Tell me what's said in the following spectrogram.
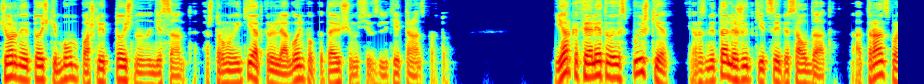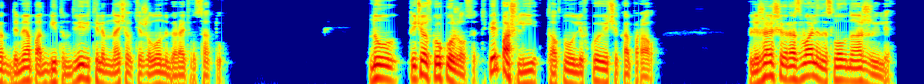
Черные точки бомб пошли точно на десант, а штурмовики открыли огонь по пытающемуся взлететь транспорту. Ярко-фиолетовые вспышки разметали жидкие цепи солдат, а транспорт, дымя подбитым двигателем, начал тяжело набирать высоту. «Ну, ты чё скукожился? Теперь пошли!» – толкнул Левковича капрал. Ближайшие развалины словно ожили.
